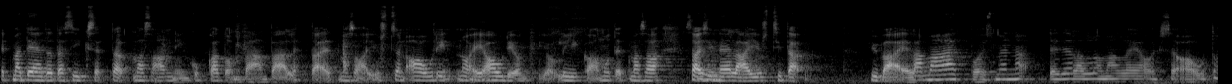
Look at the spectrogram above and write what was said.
että mä teen tätä siksi, että mä saan niinku katon pään päälle tai että mä saan just sen Audin, no ei Audi on jo liikaa, mutta että mä saa, saisin mm. elää just sitä hyvää elämää, että voisi mennä etelän lomalle ja olisi se auto.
